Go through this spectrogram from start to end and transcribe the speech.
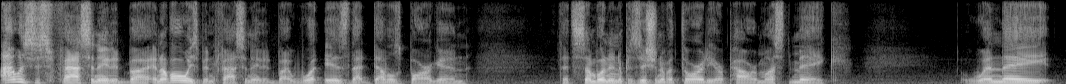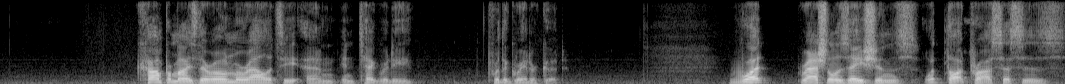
I was just fascinated by, and I've always been fascinated by what is that devil's bargain that someone in a position of authority or power must make when they compromise their own morality and integrity for the greater good. What rationalizations, what thought processes,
